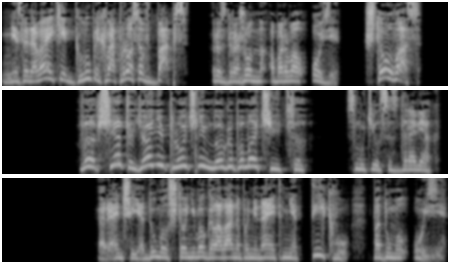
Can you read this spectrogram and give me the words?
«Не задавайте глупых вопросов, Бабс!» — раздраженно оборвал Ози. «Что у вас?» «Вообще-то я не прочь немного помочиться», — смутился здоровяк. «Раньше я думал, что у него голова напоминает мне тыкву», — подумал Ози.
